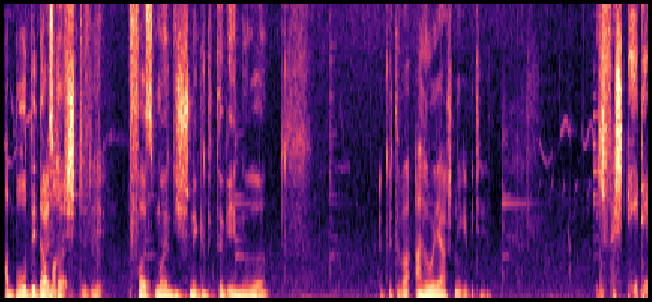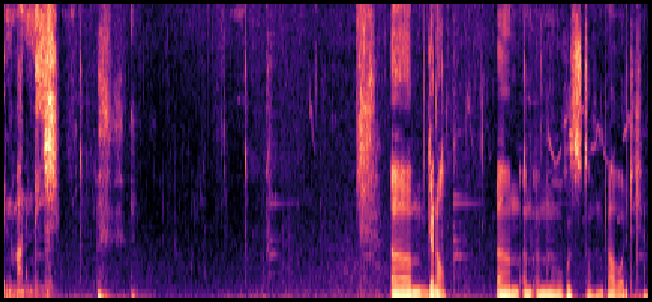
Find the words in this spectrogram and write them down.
Aber die da machst du die. Falls mal in die Schneegebiete gehen, oder? Bitte war. Achso, ja, Schneegebiete. Ich verstehe den Mann nicht. Ähm, genau. Ähm, ähm, ähm, Rüstung, da wollte ich hin.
